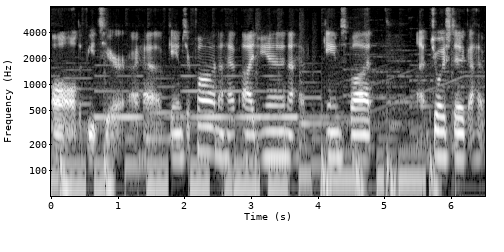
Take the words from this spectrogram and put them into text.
all the feeds here. I have Games Are Fun, I have IGN, I have GameSpot, I have Joystiq, I have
